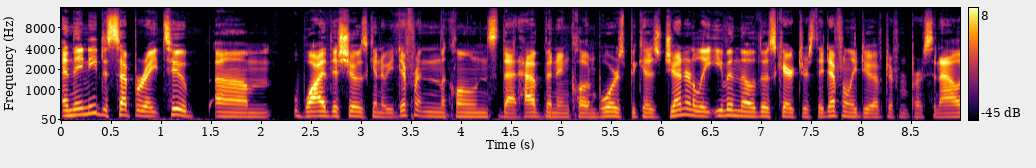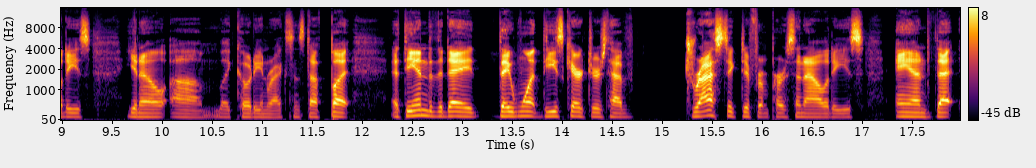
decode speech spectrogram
and they need to separate too um, why this show is going to be different than the clones that have been in Clone Wars because generally, even though those characters they definitely do have different personalities, you know, um, like Cody and Rex and stuff, but at the end of the day, they want these characters to have drastic different personalities and that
